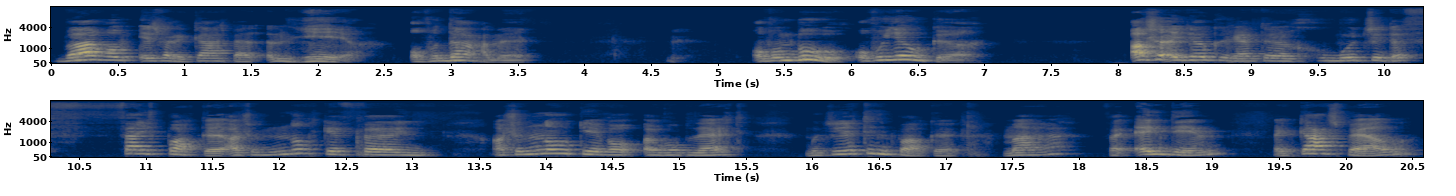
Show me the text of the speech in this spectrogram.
Waarom is bij een kaartspel een heer of een dame? Of een boer of een joker? Als je een joker hebt, moet je de vijf pakken. Als je nog een keer, als je nog een keer erop legt, moet je je 10 pakken. Maar voor één ding, bij kaartspel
